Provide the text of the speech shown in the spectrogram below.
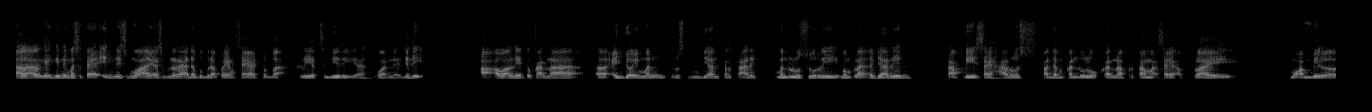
hal-hal kayak gini maksudnya ini semua ya sebenarnya ada beberapa yang saya coba create sendiri ya Wan ya jadi awalnya itu karena uh, enjoyment terus kemudian tertarik menelusuri mempelajarin tapi saya harus padamkan dulu karena pertama saya apply mau ambil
